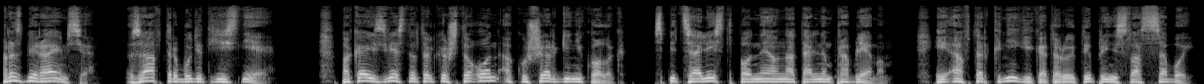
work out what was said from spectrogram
Разбираемся. Завтра будет яснее. Пока известно только, что он акушер-гинеколог, специалист по неонатальным проблемам и автор книги, которую ты принесла с собой.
